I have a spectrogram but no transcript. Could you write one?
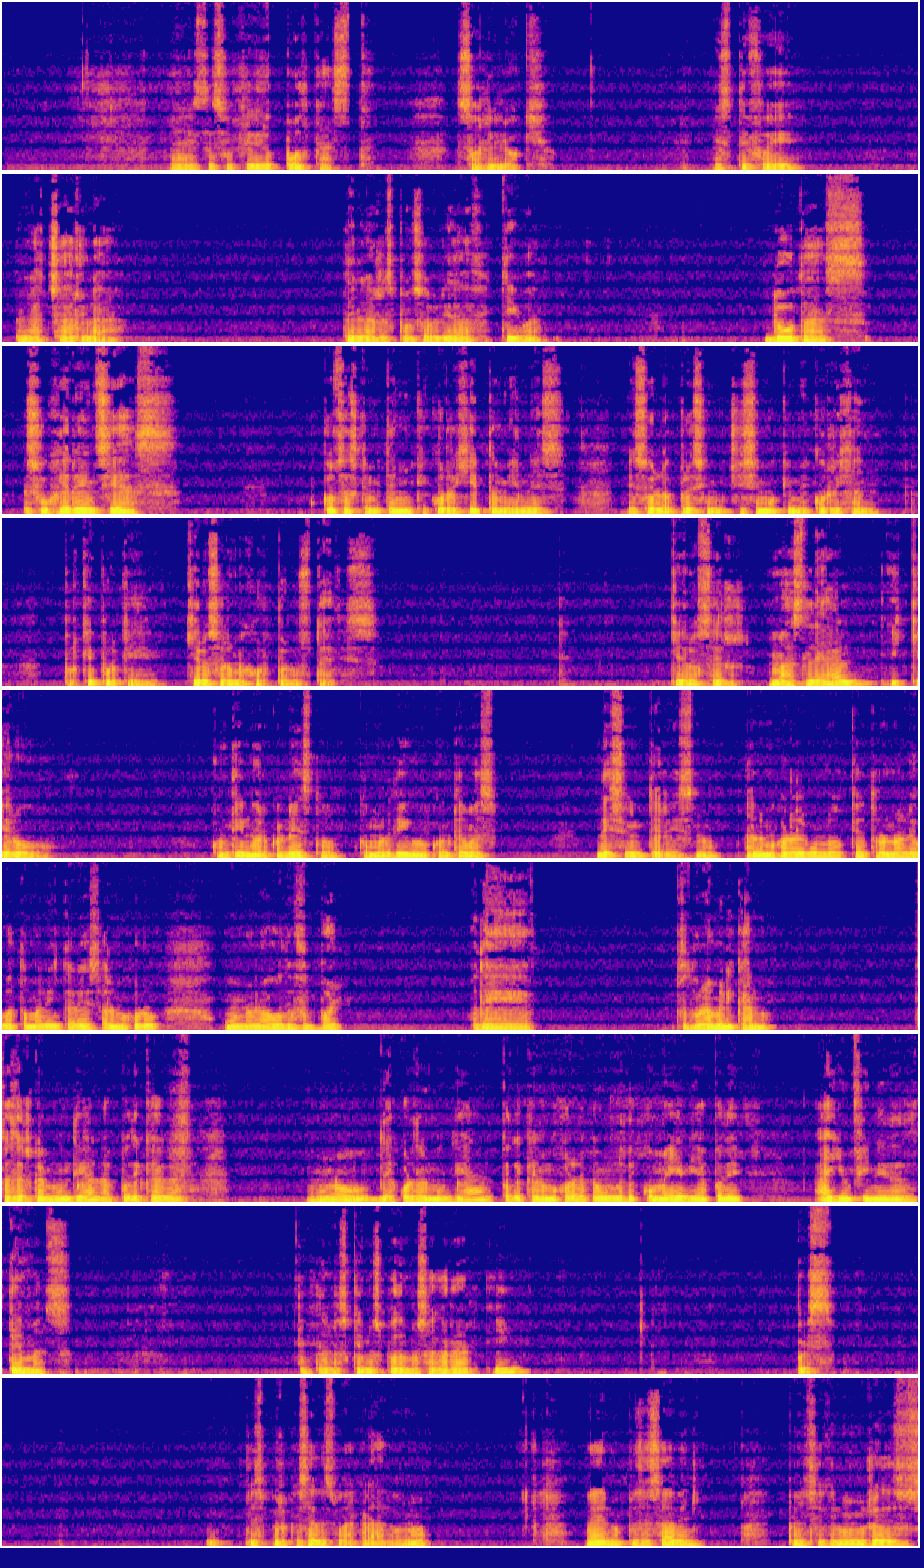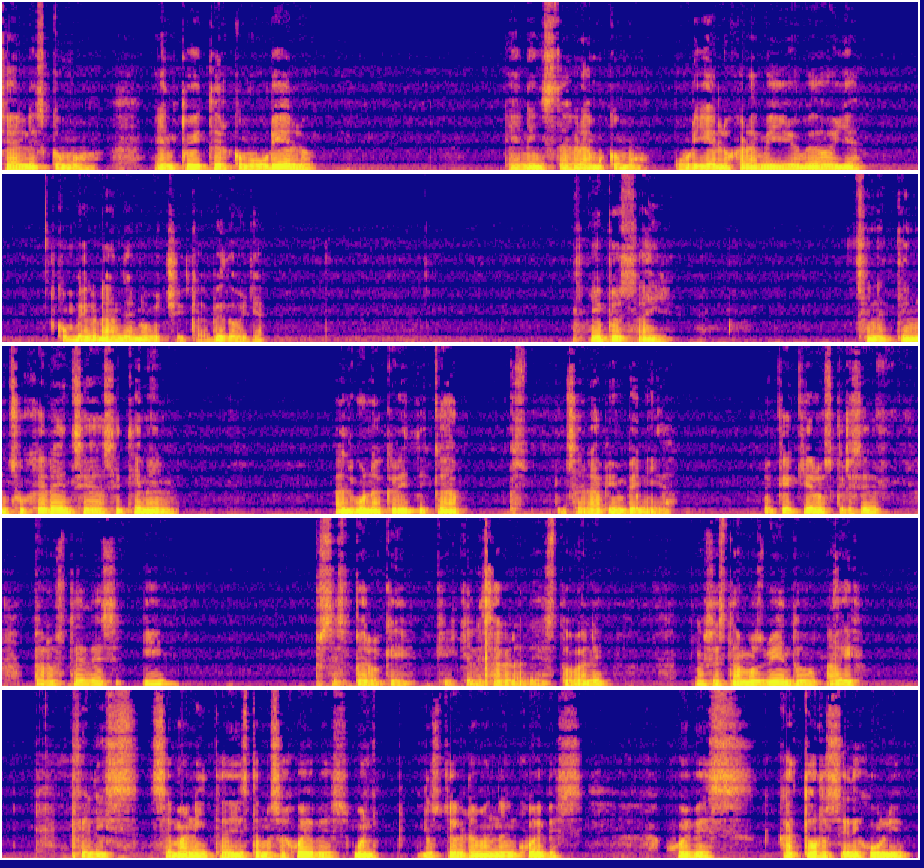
Este es su querido podcast, Soliloquio. Este fue la charla de la responsabilidad afectiva. Dudas, sugerencias, cosas que me tengan que corregir también es eso lo aprecio muchísimo que me corrijan. ¿Por qué? Porque quiero ser mejor para ustedes. Quiero ser más leal y quiero continuar con esto, como lo digo, con temas de su interés, ¿no? A lo mejor alguno que otro no le va a tomar interés, a lo mejor uno lo hago de fútbol, o de fútbol americano. Se acerca el mundial, puede que haga uno de acuerdo al mundial, puede que a lo mejor haga uno de comedia, puede, hay infinidad de temas entre los que nos podemos agarrar y pues espero que sea de su agrado, ¿no? Bueno, pues ya saben, pueden seguirme en mis redes sociales como en Twitter como Urielo, en Instagram como Urielo Jaramillo Bedoya con B grande, no chica, Bedoya. Y pues ahí, si tienen sugerencias, si tienen alguna crítica, pues será bienvenida. Lo que quiero es crecer para ustedes y pues espero que, que les agrade esto, ¿vale? Nos estamos viendo ahí. Feliz semanita, y estamos a jueves. Bueno, lo estoy grabando en jueves. Jueves 14 de julio.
